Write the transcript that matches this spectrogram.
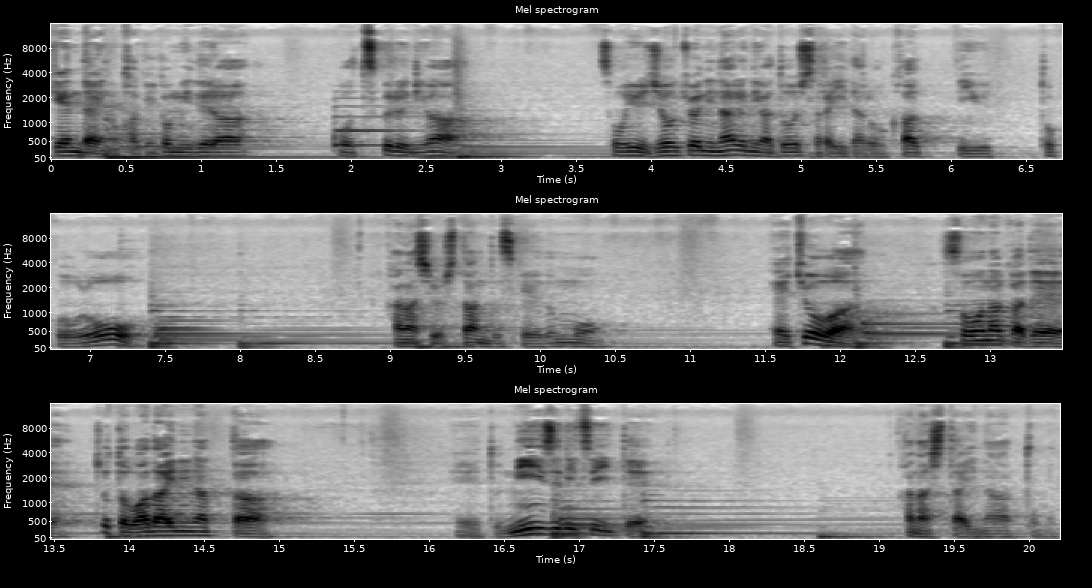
現代の駆け込み寺を作るにはそういう状況になるにはどうしたらいいだろうかっていうところを話をしたんですけれどもえ今日はその中でちょっと話題になった、えーと、ニーズについて話したいなと思っ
